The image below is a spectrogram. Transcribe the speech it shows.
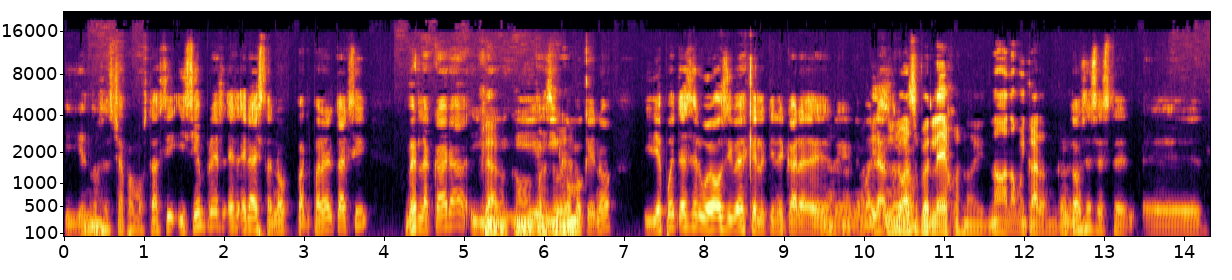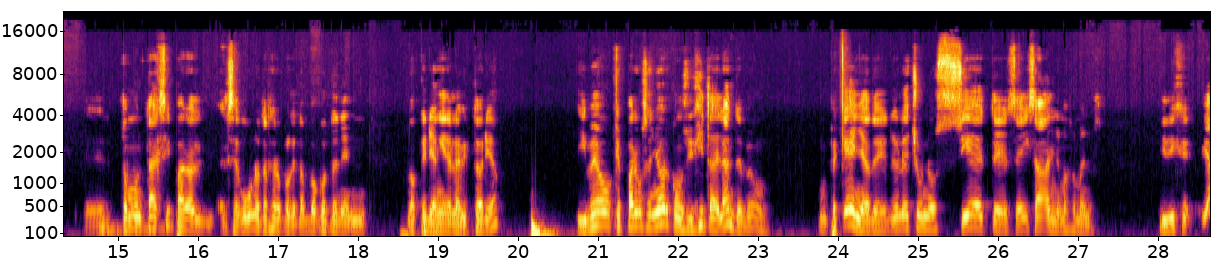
y entonces chapamos taxi y siempre es- es- era esta, ¿no? Pa- Parar el taxi, ver la cara y, Claro, como y- como que no. Y después te hace el huevo si ves que le tiene cara de, de, de Ajá. malandro, Es un lugar ¿no? súper lejos, ¿no? Y- no, no, muy caro. muy caro. Entonces, este, eh, eh, tomo un taxi, paro el, el segundo, tercero, porque tampoco tenían- no querían ir a la Victoria. Y veo que para un señor con su hijita adelante. Un pequeña, de, yo le he hecho unos 7, 6 años más o menos. Y dije, ya,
